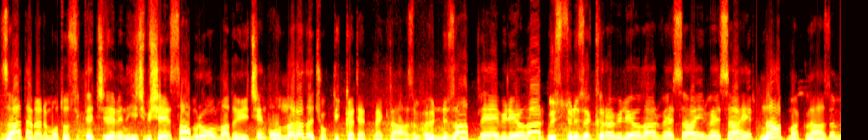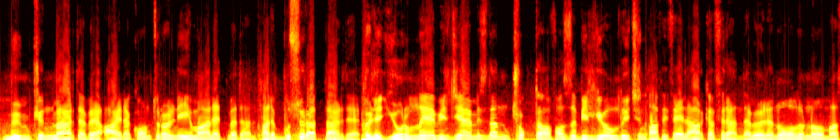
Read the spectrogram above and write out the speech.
zaten hani motosikletçilerin hiçbir şeye sabrı olmadığı için onlara da çok dikkat etmek lazım. Önünüze atlayabiliyorlar, üstünüze kırabiliyorlar vesaire vesaire. Ne yapmak lazım? Mümkün mertebe ayna kontrolünü ihmal etmeden hani bu süratlerde öyle yorumlayabileceğimizden çok daha fazla bilgi olduğu için hafif el arka frende böyle ne olur ne olmaz.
